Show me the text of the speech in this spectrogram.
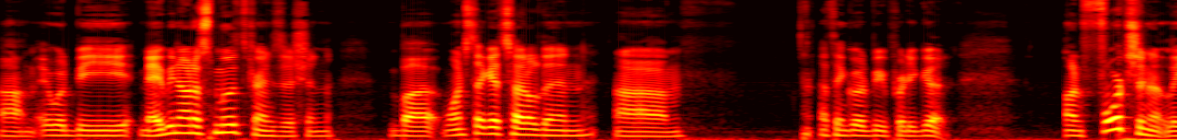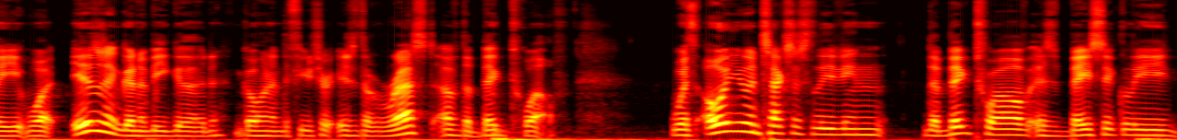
Um, it would be maybe not a smooth transition, but once they get settled in, um, I think it would be pretty good. Unfortunately, what isn't going to be good going in the future is the rest of the Big 12. With OU and Texas leaving, the Big 12 is basically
